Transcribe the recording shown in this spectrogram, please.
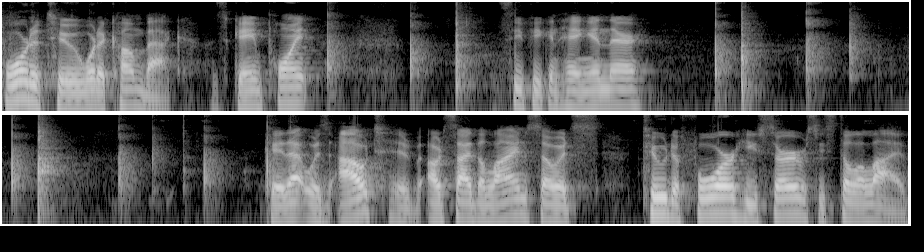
Four to two, what a comeback. It's game point. See if he can hang in there. Okay, that was out, outside the line, so it's two to four. He serves, he's still alive.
